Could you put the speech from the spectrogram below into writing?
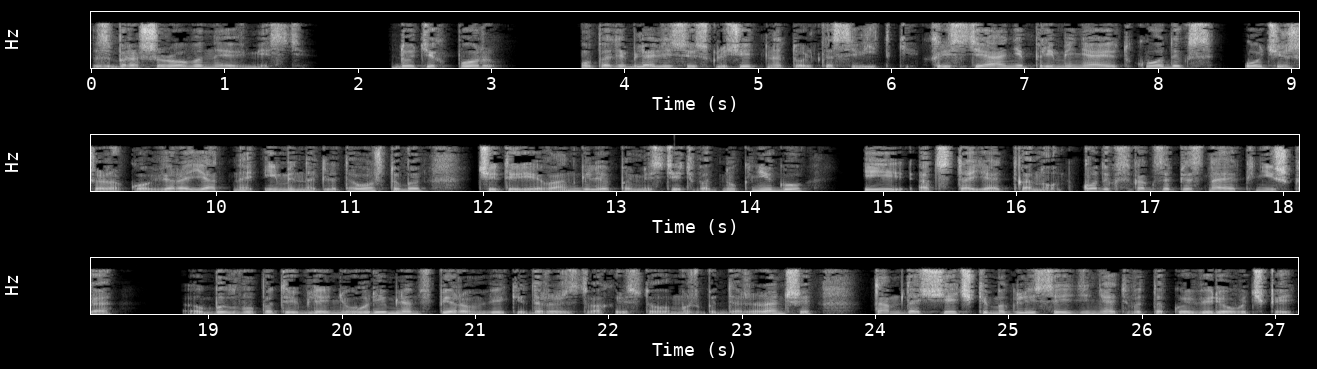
сброшированные вместе. До тех пор употреблялись исключительно только свитки. Христиане применяют кодекс очень широко, вероятно, именно для того, чтобы четыре Евангелия поместить в одну книгу и отстоять канон. Кодекс, как записная книжка был в употреблении у римлян в первом веке до Рождества Христова, может быть, даже раньше. Там дощечки могли соединять вот такой веревочкой,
